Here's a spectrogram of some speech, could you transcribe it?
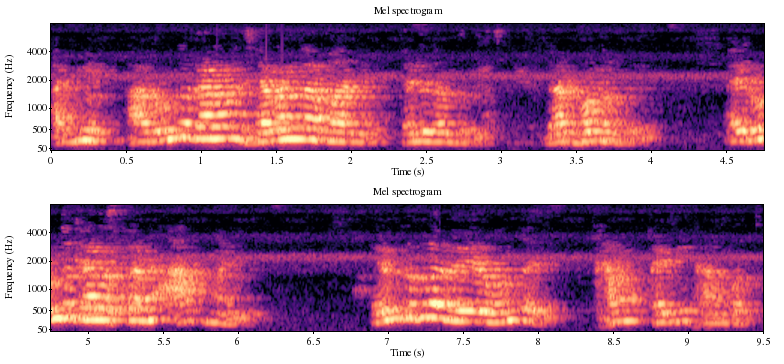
అగ్ని. ఆ రెండు కణాలు జలంగా మారి తల్లిదండ్రులు గర్భంలో పోయి అవి రెండు కలుస్తానే ఆత్మ ఇది ఎంట్రుకలో వేరే ఉంది అది కణం కంటి కనబడదు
